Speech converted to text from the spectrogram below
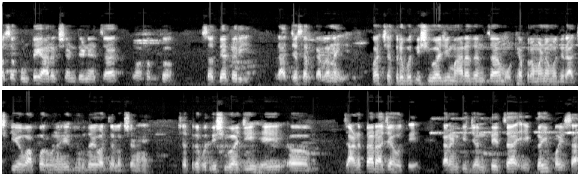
असं कोणतंही आरक्षण देण्याचा हक्क सध्या तरी राज्य सरकारला नाही आहे पण छत्रपती शिवाजी महाराजांचा मोठ्या प्रमाणामध्ये राजकीय वापर होणं हे दुर्दैवाचं लक्षण आहे. छत्रपती शिवाजी हे जाणता राजा होते कारण की जनतेचा एकही पैसा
